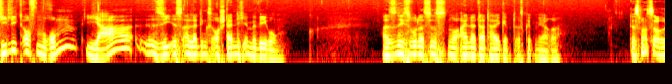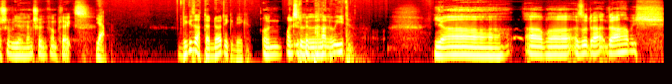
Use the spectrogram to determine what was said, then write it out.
die liegt offen rum, ja, sie ist allerdings auch ständig in Bewegung. Also es ist nicht so, dass es nur eine Datei gibt, es gibt mehrere. Das macht es auch schon wieder ganz schön komplex. Ja. Wie gesagt, der nerdige Weg. Und, Und ich bin äh, paranoid. Ja, aber also da, da habe ich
